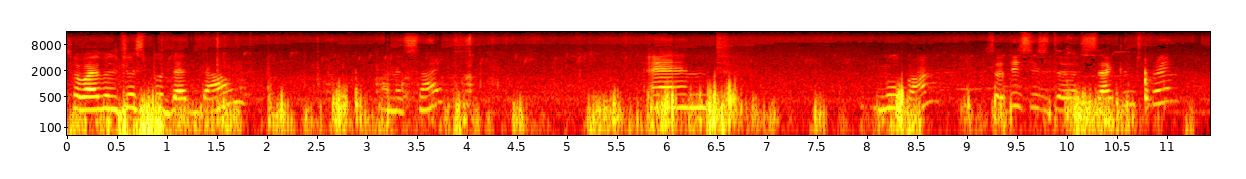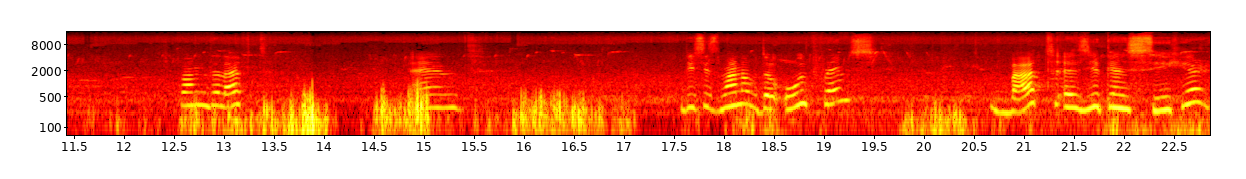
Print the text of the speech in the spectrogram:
so I will just put that down on the side and move on so this is the second frame from the left. And this is one of the old frames. But as you can see here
